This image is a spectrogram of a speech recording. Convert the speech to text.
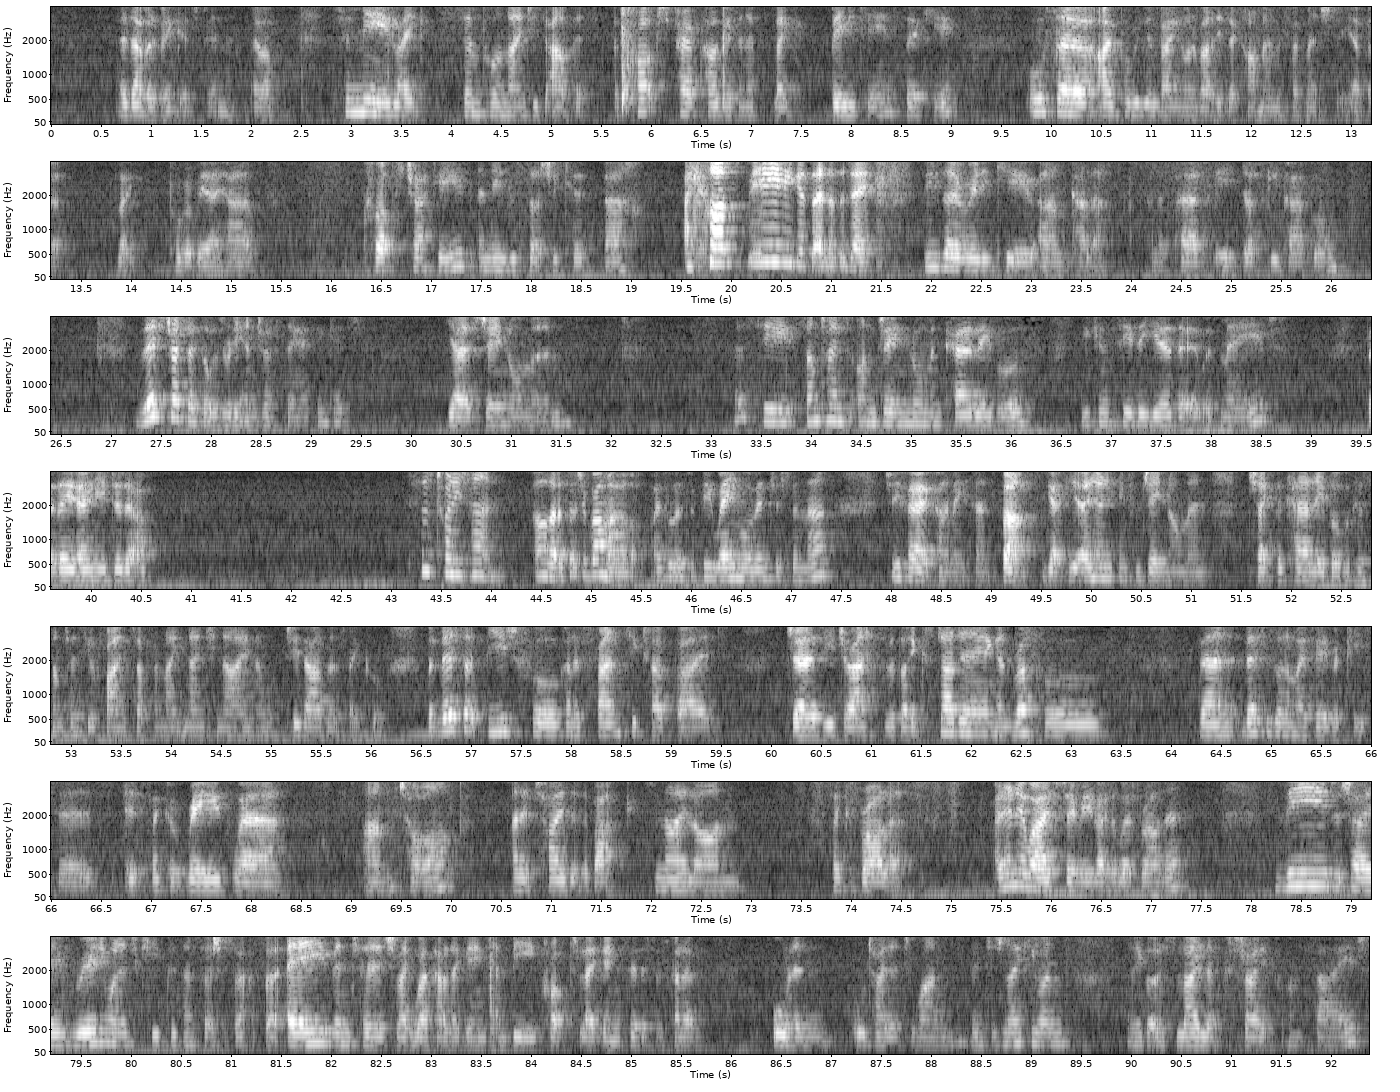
oh that would have been good to put in oh well. To me, like simple 90s outfits, a cropped pair of cargos and a like baby tee is so cute. Also, I've probably been banging on about these. I can't remember if I've mentioned it yet, but like probably I have. Cropped trackies, and these are such a cute. Uh, I can't speak. It's the end of the day. These are a really cute um, color, kind of purpley, dusky purple. This dress I thought was really interesting. I think it's yeah, it's Jane Norman. Let's see. Sometimes on Jane Norman care labels, you can see the year that it was made, but they only did it up. This is 2010. Oh, that's such a bum out. I thought this would be way more vintage than that. To be fair, it kind of makes sense. But yeah, if you own anything from Jane Norman, check the care label because sometimes you'll find stuff from like 99 or 2000. It's very cool. But this like beautiful kind of fancy club vibes jersey dress with like studding and ruffles. Then this is one of my favorite pieces. It's like a rave wear um, top and it ties at the back. It's nylon. It's like a bralette. I don't know why I just don't really like the word bralette. These, which I really wanted to keep because I'm such a sucker for A, vintage like workout leggings and B, cropped leggings. So this was kind of all in, all tied into one. Vintage Nike ones. And they got this lilac stripe on the side.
